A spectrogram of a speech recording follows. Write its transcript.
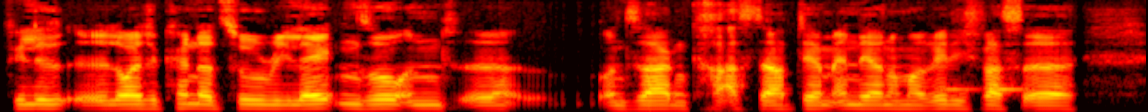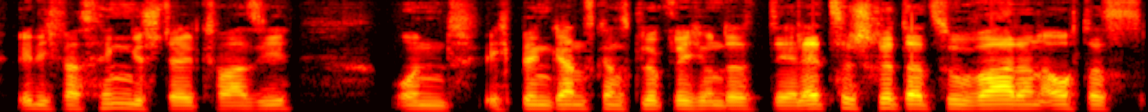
Viele äh, Leute können dazu relaten so und, äh, und sagen, krass, da habt ihr am Ende ja nochmal richtig was, äh, richtig was hingestellt quasi. Und ich bin ganz, ganz glücklich. Und das, der letzte Schritt dazu war dann auch, dass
